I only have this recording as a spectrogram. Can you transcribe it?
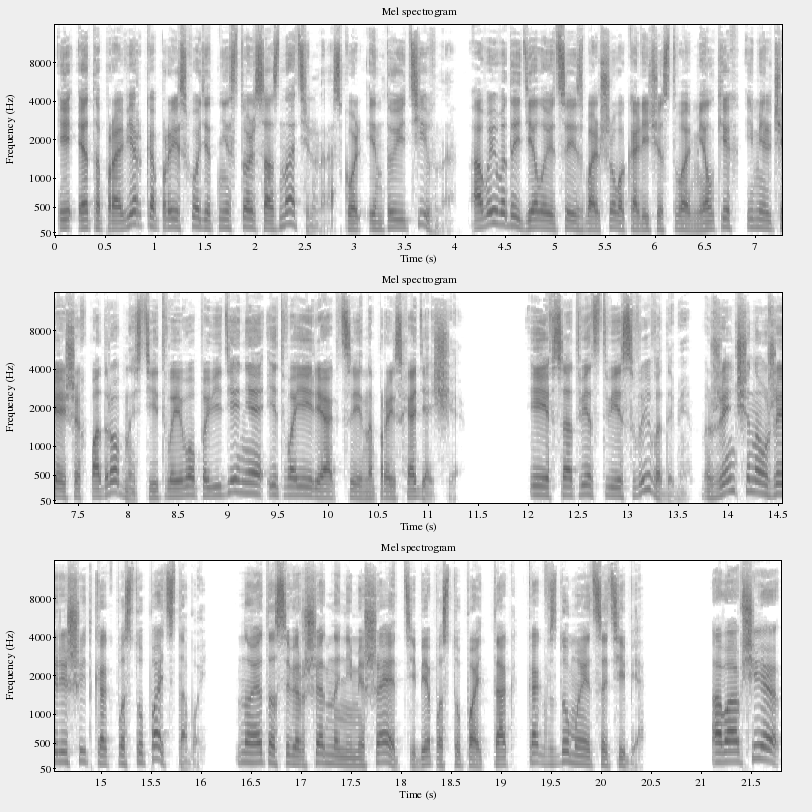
И эта проверка происходит не столь сознательно, сколь интуитивно, а выводы делаются из большого количества мелких и мельчайших подробностей твоего поведения и твоей реакции на происходящее. И в соответствии с выводами, женщина уже решит, как поступать с тобой. Но это совершенно не мешает тебе поступать так, как вздумается тебе. А вообще,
